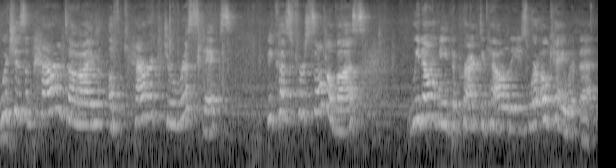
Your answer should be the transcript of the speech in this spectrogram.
which is a paradigm of characteristics, because for some of us, we don't need the practicalities. We're okay with that.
